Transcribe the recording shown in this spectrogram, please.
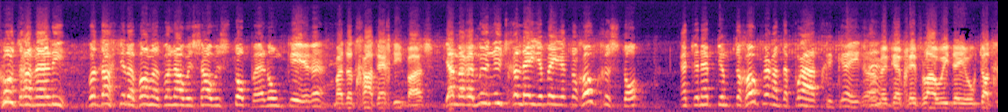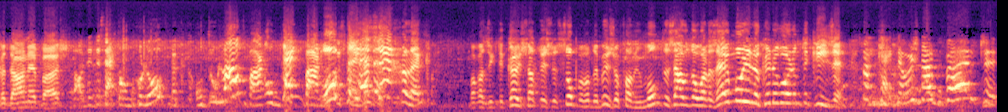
goed, Ravelli. Wat dacht je ervan dat we nou eens zouden stoppen en omkeren? Maar dat gaat echt niet, baas. Ja, maar een minuut geleden ben je toch ook gestopt? En toen heb je hem toch ook weer aan de praat gekregen? Ja, maar ik heb geen flauw idee hoe ik dat gedaan heb, baas. Nou, dit is echt ongelooflijk. Ontoelaatbaar, ondenkbaar. Ontegenzeggelijk! Maar als ik de keus had tussen het stoppen van de bus of van uw mond... dan zou het nog wel eens heel moeilijk kunnen worden om te kiezen. Maar kijk nou eens naar buiten.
